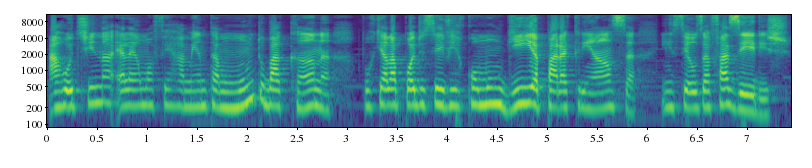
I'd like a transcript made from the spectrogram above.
A rotina ela é uma ferramenta muito bacana porque ela pode servir como um guia para a criança em seus afazeres.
